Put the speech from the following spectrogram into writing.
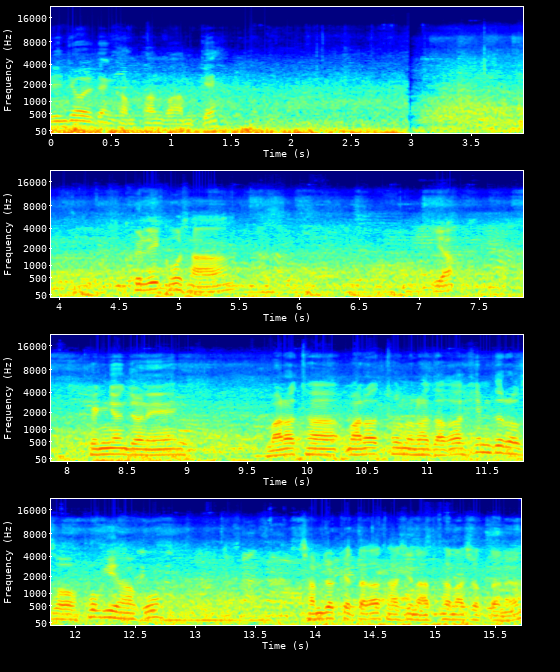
리뉴얼된 간판과 함께 글리코상 약 100년 전에 마라타, 마라톤을 하다가 힘들어서 포기하고 잠적했다가 다시 나타나셨다는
